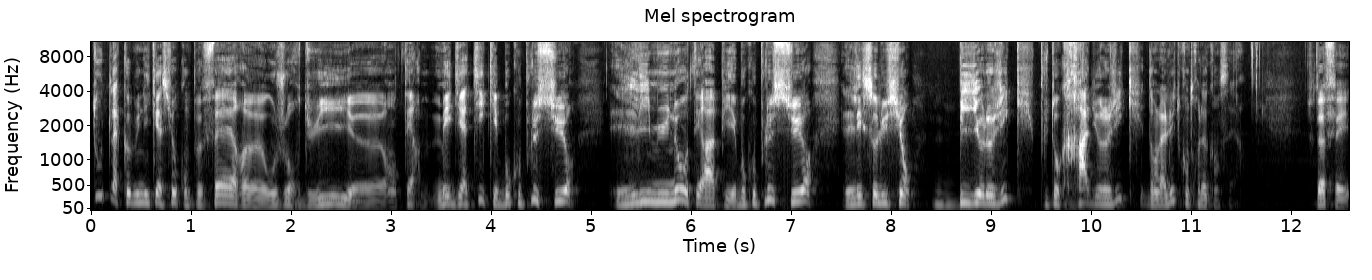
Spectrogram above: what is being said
toute la communication qu'on peut faire euh, aujourd'hui euh, en termes médiatiques est beaucoup plus sur l'immunothérapie, et beaucoup plus sur les solutions biologiques plutôt que radiologiques dans la lutte contre le cancer. Tout à fait.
